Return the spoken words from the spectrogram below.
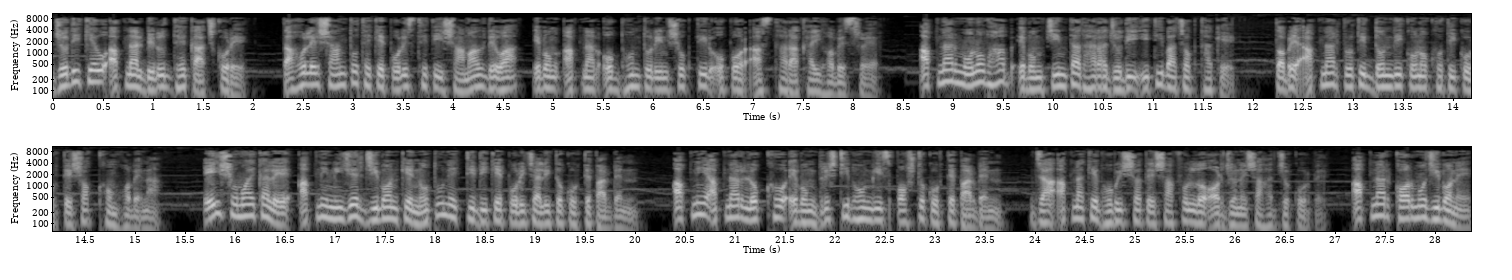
যদি কেউ আপনার বিরুদ্ধে কাজ করে, তাহলে শান্ত থেকে পরিস্থিতি সামাল দেওয়া এবং আপনার অভ্যন্তরীণ শক্তির ওপর আস্থা রাখাই হবে শ্রেয়। আপনার মনোভাব এবং চিন্তাধারা যদি ইতিবাচক থাকে, তবে আপনার প্রতিদ্বন্দ্বী কোনো ক্ষতি করতে সক্ষম হবে না। এই সময়কালে আপনি নিজের জীবনকে নতুন একটি দিকে পরিচালিত করতে পারবেন। আপনি আপনার লক্ষ্য এবং দৃষ্টিভঙ্গি স্পষ্ট করতে পারবেন, যা আপনাকে ভবিষ্যতে সাফল্য অর্জনে সাহায্য করবে। আপনার কর্মজীবনে,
